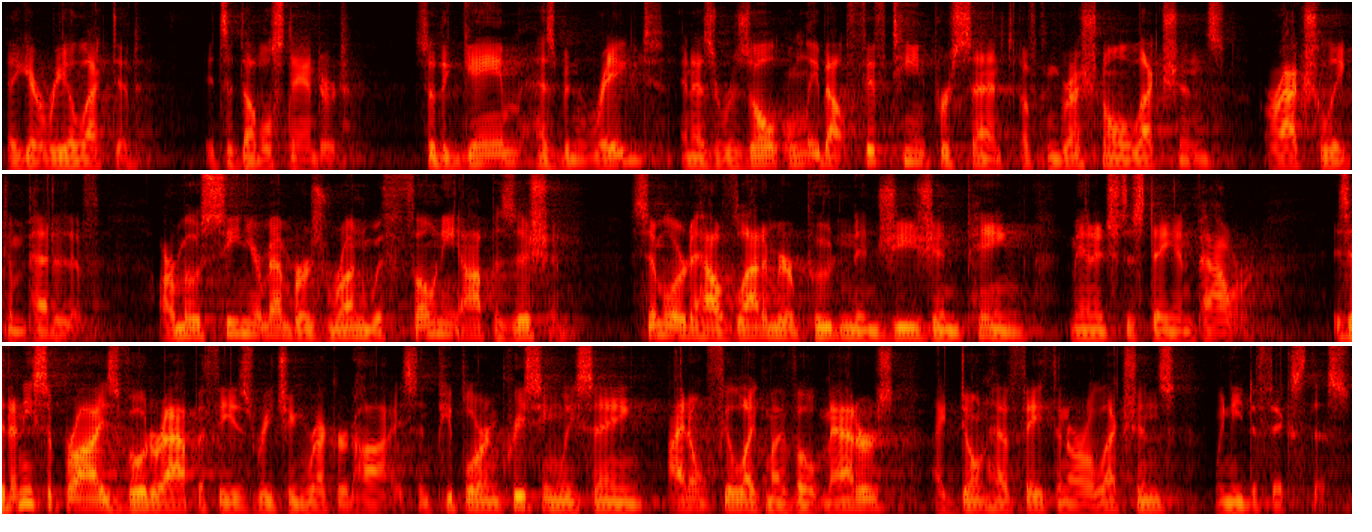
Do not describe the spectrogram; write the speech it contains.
they get reelected. It's a double standard. So the game has been rigged, and as a result, only about 15% of congressional elections are actually competitive. Our most senior members run with phony opposition, similar to how Vladimir Putin and Xi Jinping managed to stay in power. Is it any surprise voter apathy is reaching record highs and people are increasingly saying, I don't feel like my vote matters, I don't have faith in our elections, we need to fix this.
